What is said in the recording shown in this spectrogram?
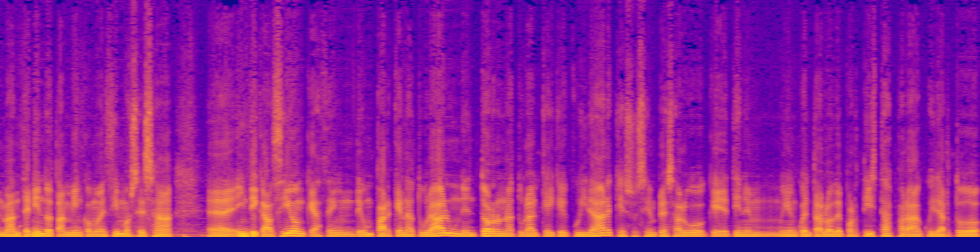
manteniendo también, como decimos, esa eh, indicación que hacen de un parque natural, un entorno natural que hay que cuidar, que eso siempre es algo que tienen muy en cuenta los deportistas para cuidar todo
